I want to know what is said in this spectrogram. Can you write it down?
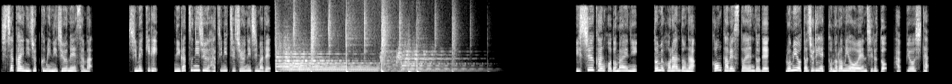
試写会20組20名様。締め切り、2月28日12時まで。一週間ほど前に、トム・ホランドが、今夏・ウェストエンドで、ロミオとジュリエットのロミオを演じると発表した。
